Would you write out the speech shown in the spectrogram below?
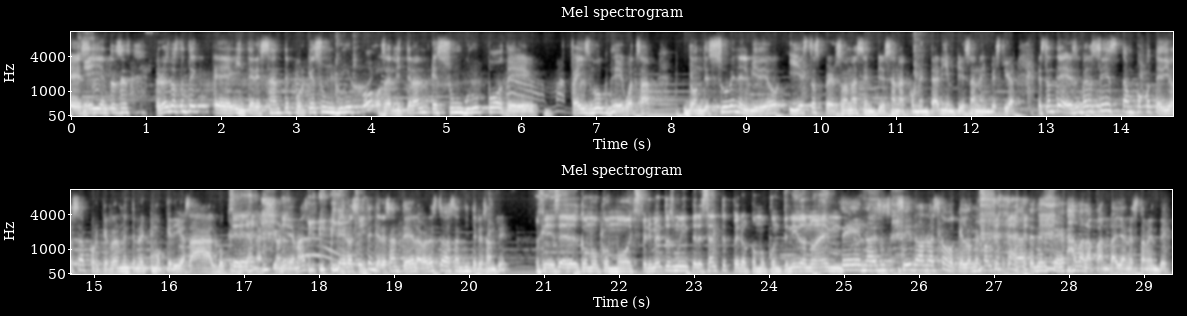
Eh, sí, entonces, pero es bastante eh, interesante porque es un grupo, o sea, literal es un grupo de Facebook, de WhatsApp, donde suben el video y estas personas empiezan a comentar y empiezan a investigar. Bastante, bueno, sí está un poco tediosa porque realmente no hay como que digas ah, algo que te llame acción y demás, pero sí, está interesante, ¿eh? la verdad está bastante interesante. Ok, como, como experimento es muy interesante, pero como contenido no hay. Sí, no, eso sí, no, no es como que lo mejor que te pueda tener pegado a la pantalla, honestamente.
